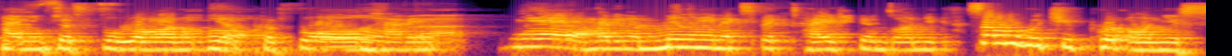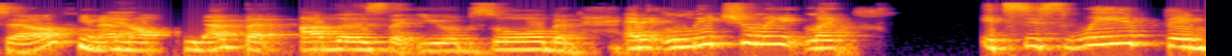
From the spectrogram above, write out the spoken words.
having to full on you know, perform, having yeah, having a million expectations on you, some of which you put on yourself, you know, yeah. not you know, but others that you absorb, and and it literally like it's this weird thing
